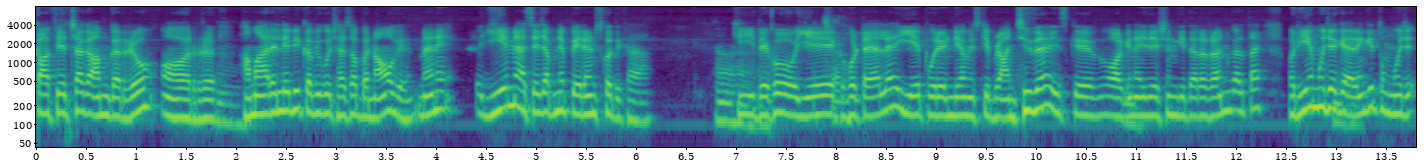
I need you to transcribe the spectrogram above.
काफ़ी अच्छा काम कर रहे हो और हमारे लिए भी कभी कुछ ऐसा बनाओगे? मैंने ये मैसेज अपने पेरेंट्स को दिखाया हाँ कि देखो ये एक होटल है ये पूरे इंडिया में इसकी ब्रांचेज है इसके ऑर्गेनाइजेशन की तरह रन करता है और ये मुझे कह रहे हैं कि तुम मुझे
